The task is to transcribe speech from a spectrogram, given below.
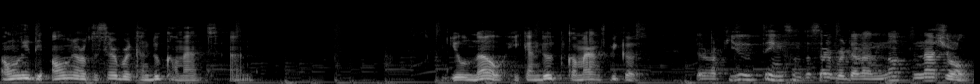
Only the owner of the server can do commands, and you'll know he can do commands because there are a few things on the server that are not natural.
